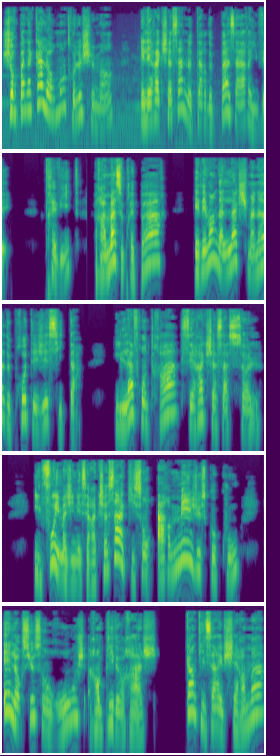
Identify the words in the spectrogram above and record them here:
Shurpanaka leur montre le chemin et les Rakshasas ne tardent pas à arriver. Très vite, Rama se prépare et demande à Lakshmana de protéger Sita. Il affrontera ces Rakshasas seuls. Il faut imaginer ces Rakshasas qui sont armés jusqu'au cou et leurs yeux sont rouges, remplis de rage. Quand ils arrivent chez Rama,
